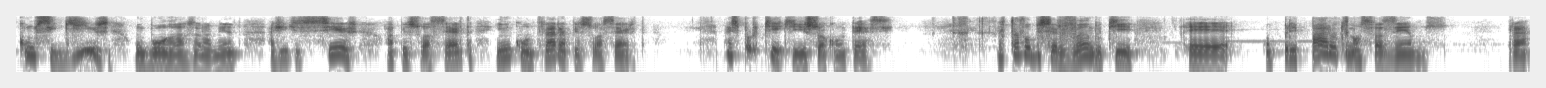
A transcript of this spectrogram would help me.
conseguir um bom relacionamento, a gente ser a pessoa certa e encontrar a pessoa certa. Mas por que que isso acontece? Eu estava observando que é, o preparo que nós fazemos para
